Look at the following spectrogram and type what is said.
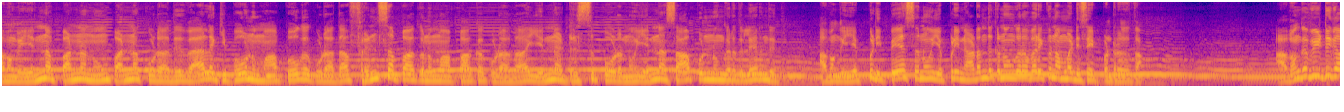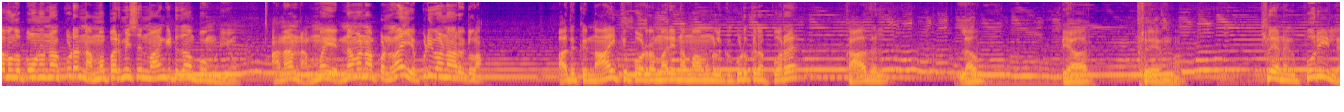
அவங்க என்ன பண்ணணும் பண்ணக்கூடாது வேலைக்கு போகணுமா போகக்கூடாதா ஃப்ரெண்ட்ஸை பார்க்கணுமா பார்க்கக்கூடாதா என்ன ட்ரெஸ்ஸு போடணும் என்ன சாப்பிட்ணுங்கிறதுலேருந்து அவங்க எப்படி பேசணும் எப்படி நடந்துக்கணுங்கிற வரைக்கும் நம்ம டிசைட் பண்ணுறது தான் அவங்க வீட்டுக்கு அவங்க போகணுன்னா கூட நம்ம பர்மிஷன் வாங்கிட்டு தான் போக முடியும். ஆனால் நம்ம என்ன வேணா பண்ணலாம் எப்படி வேணா இருக்கலாம். அதுக்கு நாய்க்கு போடுற மாதிரி நம்ம அவங்களுக்கு கொடுக்குற பொற காதல் லவ் பியார் பிரேமா. இல்லை எனக்கு புரியல.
